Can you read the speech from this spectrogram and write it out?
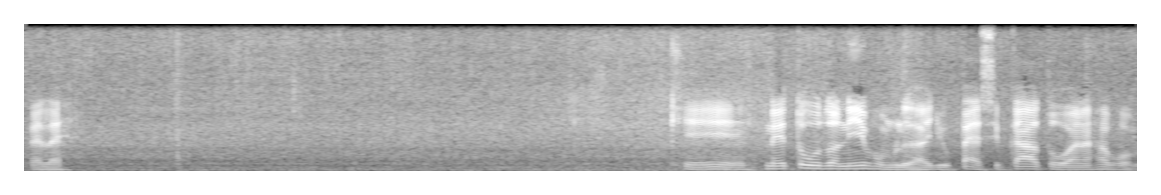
ไปเลย โอเค ในตู้ตัวนี้ผมเหลืออยู่ 89 ตัวนะครับผม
